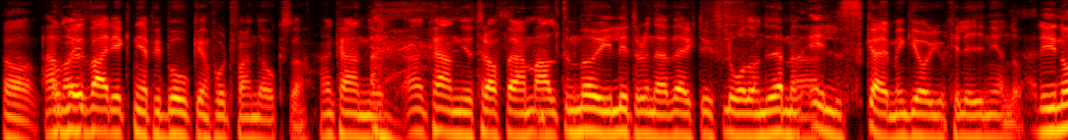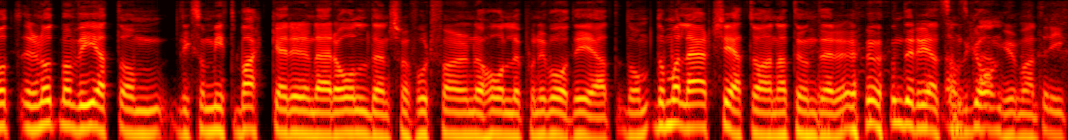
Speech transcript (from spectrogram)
Ja, Han har ju varje knep i boken fortfarande också. Han kan ju, han kan ju ta fram allt möjligt ur den där verktygslådan. Det där man älskar med Giorgio Chiellini ändå. Det är, något, är det något man vet om liksom mittbackar i den där åldern som fortfarande håller på nivå, det är att de, de har lärt sig ett och annat under, under resans gång, hur man, trick,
